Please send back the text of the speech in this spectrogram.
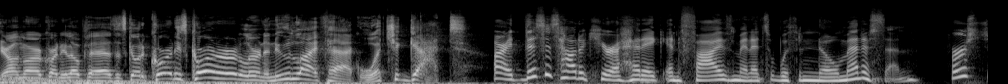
You're on Mario Courtney Lopez. Let's go to Courtney's Corner to learn a new life hack. What you got? All right, this is how to cure a headache in five minutes with no medicine. First,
